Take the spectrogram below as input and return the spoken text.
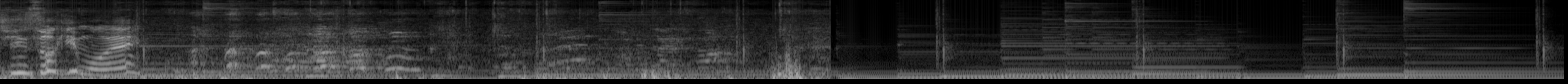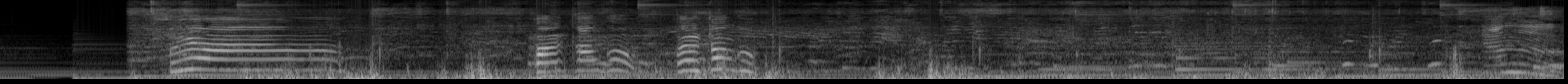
진석이 뭐해? 으야! 발탄국! 발탄국! 현우!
